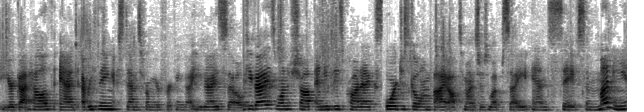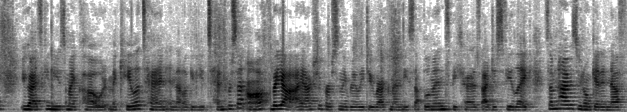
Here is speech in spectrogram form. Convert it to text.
your gut health and everything stems from your freaking gut you guys. So if you guys want to shop any of these products or just go on Bioptimizer's website and save some money you guys can use my code Michaela10 and that'll give you 10% off. But yeah I actually personally really do recommend these supplements because I just feel like sometimes we don't get enough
